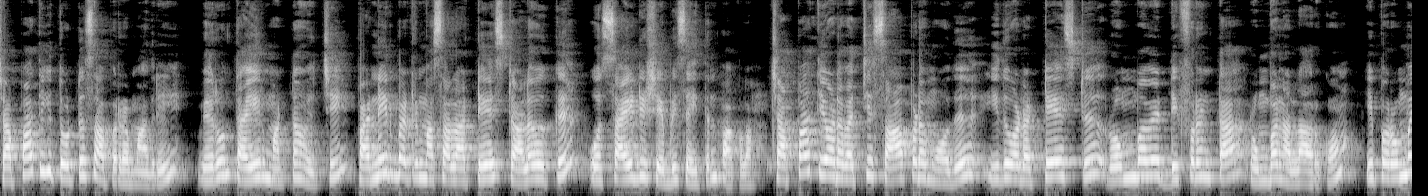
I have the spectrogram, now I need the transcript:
சப்பாத்திக்கு தொட்டு சாப்பிட்ற மாதிரி வெறும் தயிர் மட்டும் வச்சு பன்னீர் பட்டர் மசாலா டேஸ்ட் அளவுக்கு ஒரு சைட் டிஷ் எப்படி செய்யுதுன்னு பார்க்கலாம். சப்பாத்தியோட வச்சு சாப்பிடும் போது இதோட டேஸ்ட்டு ரொம்பவே டிஃப்ரெண்ட்டாக ரொம்ப நல்லா இருக்கும். இப்போ ரொம்ப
